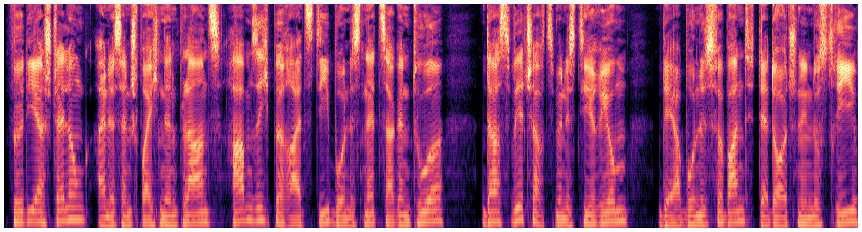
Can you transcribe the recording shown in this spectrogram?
Für die Erstellung eines entsprechenden Plans haben sich bereits die Bundesnetzagentur, das Wirtschaftsministerium, der Bundesverband der deutschen Industrie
